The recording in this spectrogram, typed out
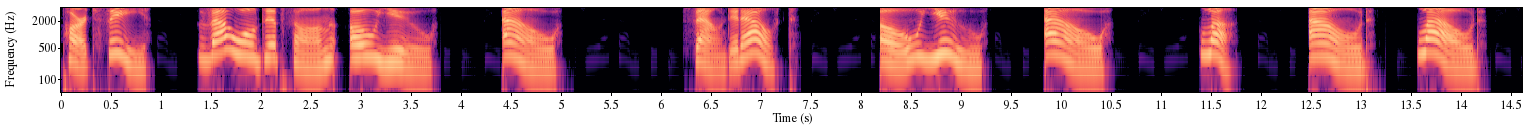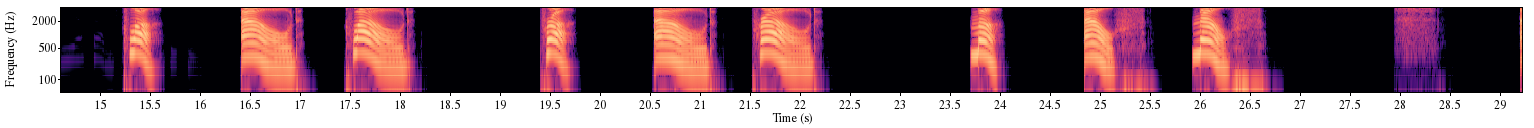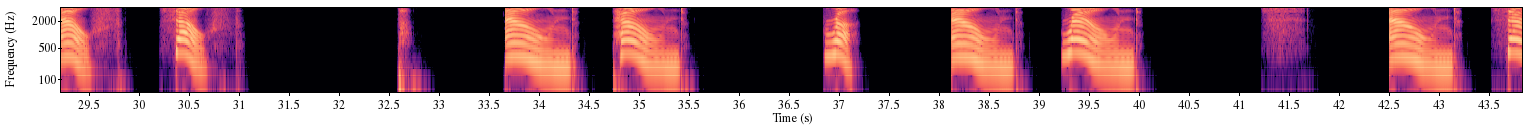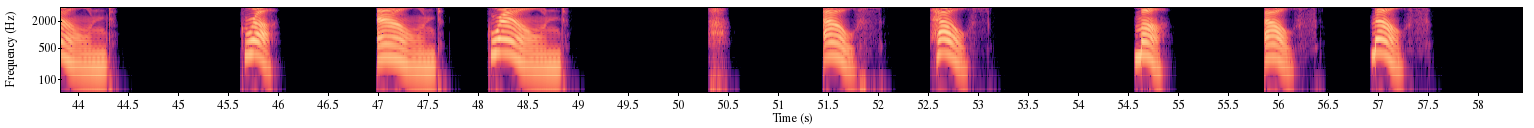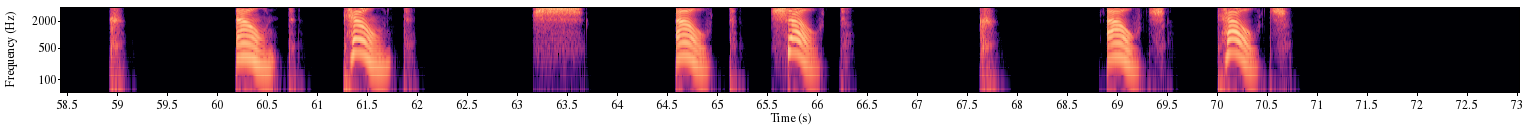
Part C. Vowel diphthong OU. Ow. Sound it out. O-U. Ow. L. Owd. Loud. Cl. Owd. Cloud. Pr. Owd. Proud. M. Alf. Mouth. S. Alf. South. P. Ound. Pound. R. Ound. Round. S. Ound. Sound. Gr. Ound. Ground. H. Ouse. House. M. Ouse. Mouse. K. Ount. Count. Sh. Out. Shout. K. Ouch. Couch.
